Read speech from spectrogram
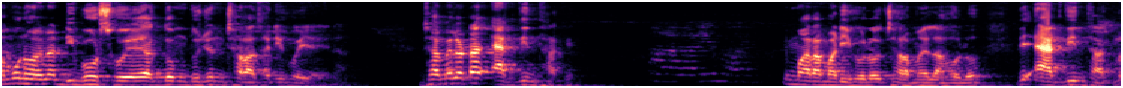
এমন হয় না ডিভোর্স হয়ে একদম দুজন ছাড়াছাড়ি হয়ে যায় না। ঝামেলাটা একদিন থাকে। মারামারি হলো, ঝামেলা হলো দিয়ে একদিন থাকল।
